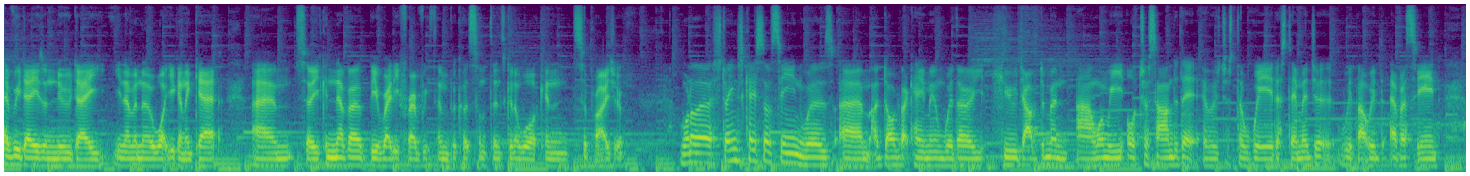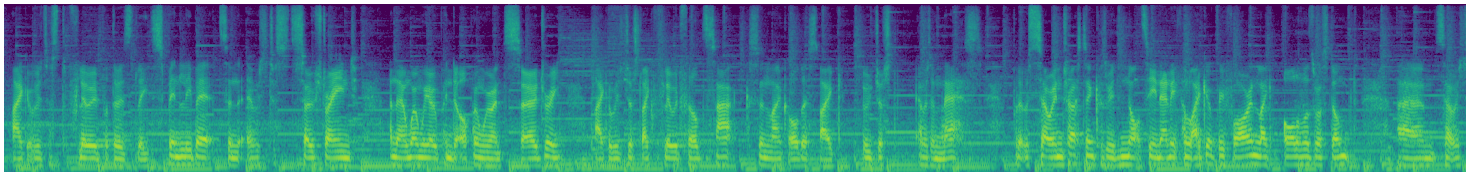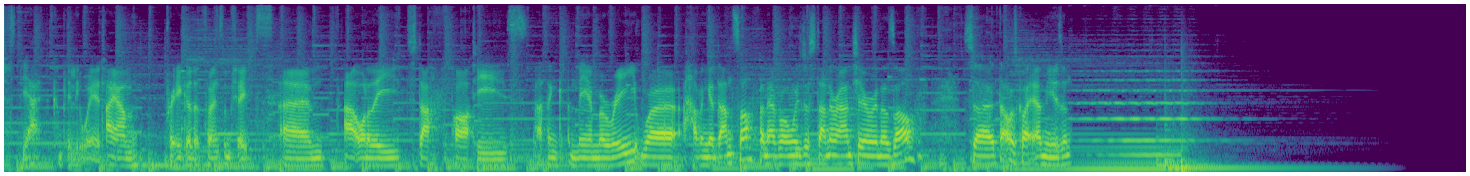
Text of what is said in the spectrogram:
every day is a new day. You never know what you're going to get. Um, so you can never be ready for everything because something's going to walk and surprise you. One of the strangest cases I've seen was um, a dog that came in with a huge abdomen and when we ultrasounded it, it was just the weirdest image that we'd ever seen. Like it was just fluid but there was like spindly bits and it was just so strange. And then when we opened it up and we went to surgery, like it was just like fluid filled sacs and like all this like, it was just, it was a mess. But it was so interesting because we'd not seen anything like it before and like all of us were stumped. Um, so it was just, yeah, completely weird. I am pretty good at throwing some shapes. Um, at one of the staff parties, I think me and Marie were having a dance off and everyone was just standing around cheering us off. So that was quite amusing.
